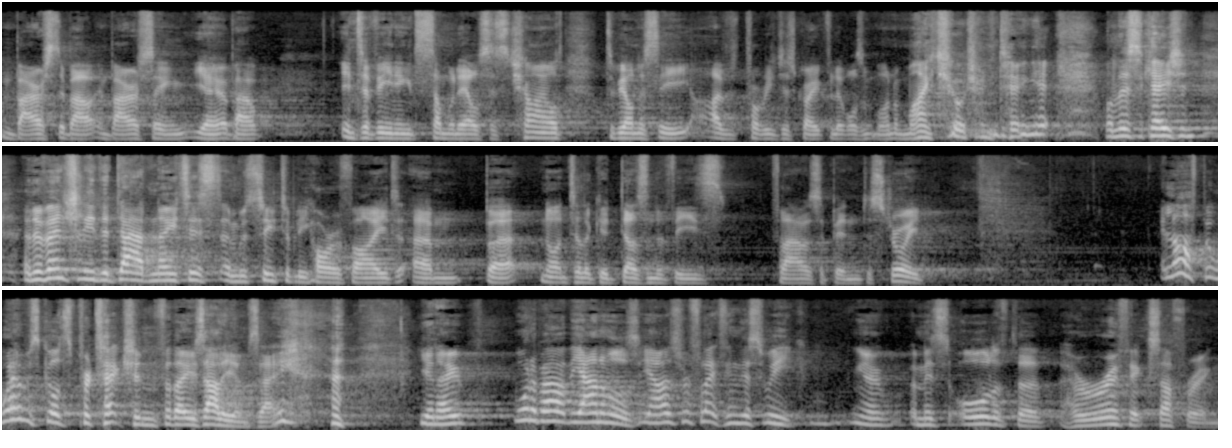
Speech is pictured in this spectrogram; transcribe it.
embarrassed about embarrassing, you know, about intervening to someone else's child. To be honest, I was probably just grateful it wasn't one of my children doing it on this occasion. And eventually the dad noticed and was suitably horrified, um, but not until a good dozen of these flowers had been destroyed. I laughed, but where was God's protection for those alliums, eh? you know, what about the animals? Yeah, I was reflecting this week, you know, amidst all of the horrific suffering,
